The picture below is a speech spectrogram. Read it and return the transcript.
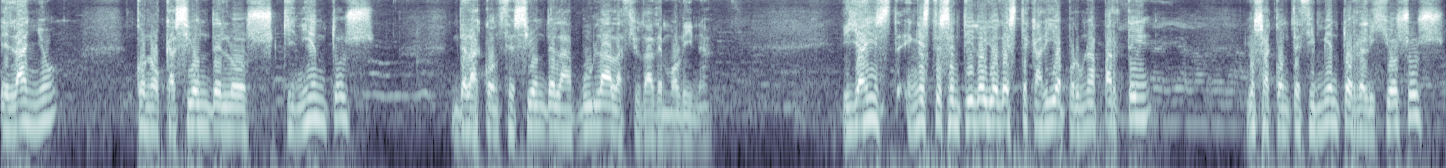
el año con ocasión de los 500 de la concesión de la bula a la ciudad de Molina. Y ya en este sentido yo destacaría por una parte los acontecimientos religiosos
